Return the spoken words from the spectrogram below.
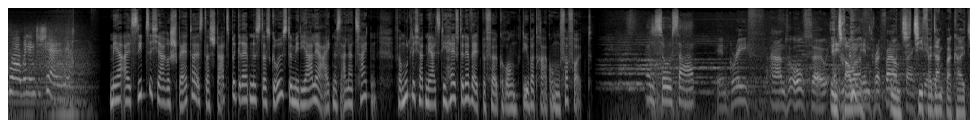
who are willing to share in it. Mehr als 70 Jahre später ist das Staatsbegräbnis das größte mediale Ereignis aller Zeiten. Vermutlich hat mehr als die Hälfte der Weltbevölkerung die Übertragungen verfolgt. Also in Trauer und tiefer Dankbarkeit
